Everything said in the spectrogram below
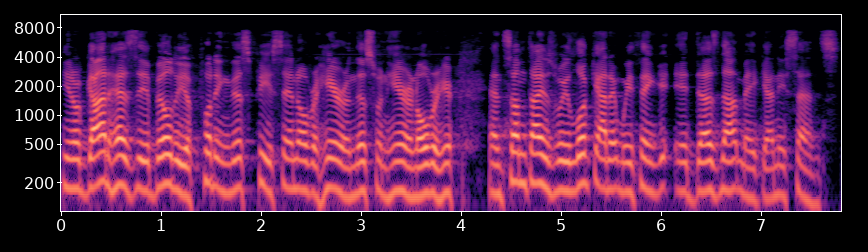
you know, God has the ability of putting this piece in over here and this one here and over here. And sometimes we look at it and we think it does not make any sense.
